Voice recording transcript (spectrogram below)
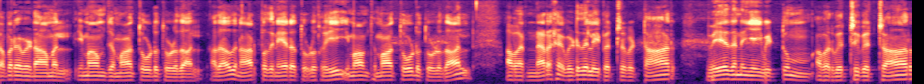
தவறவிடாமல் இமாம் ஜமாத்தோடு தொழுதால் அதாவது நாற்பது நேர தொழுகையை இமாம் ஜமாத்தோடு தொழுதால் அவர் நரக விடுதலை பெற்றுவிட்டார். வேதனையை விட்டும் அவர் வெற்றி பெற்றார்.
